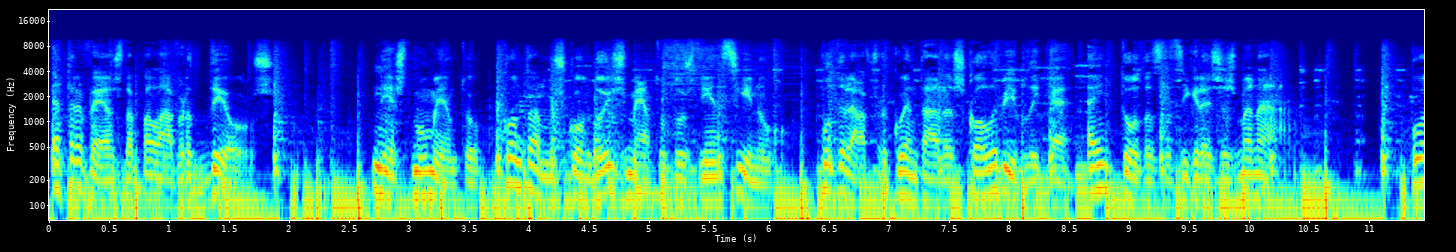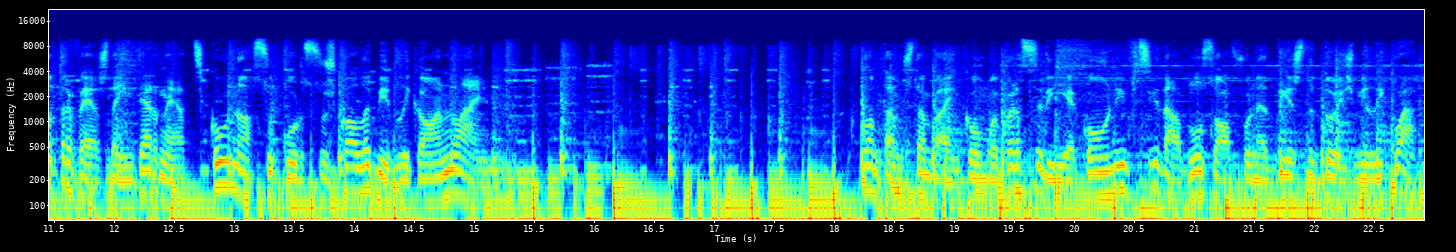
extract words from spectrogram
através da Palavra de Deus. Neste momento, contamos com dois métodos de ensino. Poderá frequentar a escola bíblica em todas as igrejas Maná. Ou através da internet com o nosso curso Escola Bíblica Online. Contamos também com uma parceria com a Universidade Lusófona desde 2004.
